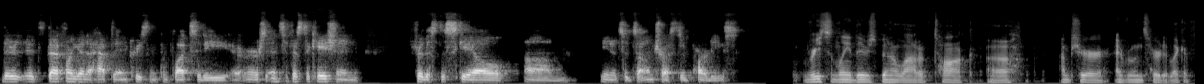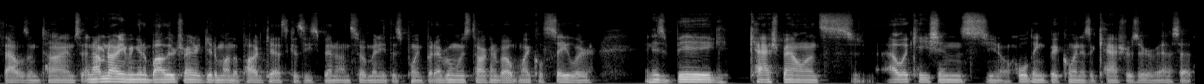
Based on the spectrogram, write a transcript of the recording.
there, it's definitely going to have to increase in complexity or in sophistication for this to scale um, you know to, to, untrusted parties. Recently there's been a lot of talk uh, i'm sure everyone's heard it like a thousand times and i'm not even going to bother trying to get him on the podcast because he's been on so many at this point but everyone was talking about michael saylor and his big cash balance allocations, you know, holding Bitcoin as a cash reserve asset.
